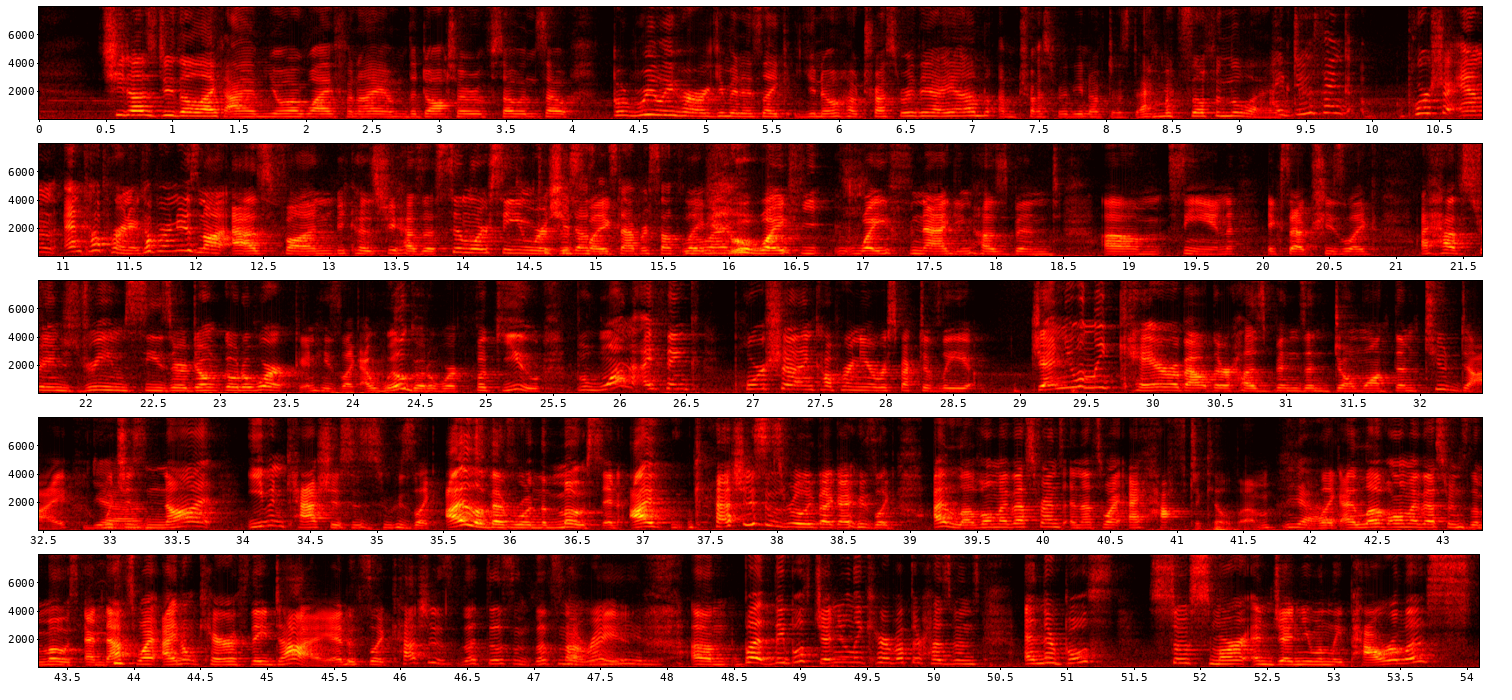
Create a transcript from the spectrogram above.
she does do the like I am your wife and I am the daughter of so and so but really her argument is like you know how trustworthy I am I'm trustworthy enough to stab myself in the leg I do think Portia and and Calpurnia. Calpurnia is not as fun because she has a similar scene where it's she just like stab herself like a wife wife nagging husband um, scene, except she's like. I have strange dreams, Caesar. Don't go to work. And he's like, I will go to work. Fuck you. But one, I think Portia and Calpurnia, respectively, genuinely care about their husbands and don't want them to die, which is not even Cassius is who's like I love everyone the most, and I Cassius is really that guy who's like I love all my best friends, and that's why I have to kill them. Yeah. like I love all my best friends the most, and that's why I don't care if they die. And it's like Cassius, that doesn't that's not right. Um, but they both genuinely care about their husbands, and they're both so smart and genuinely powerless.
